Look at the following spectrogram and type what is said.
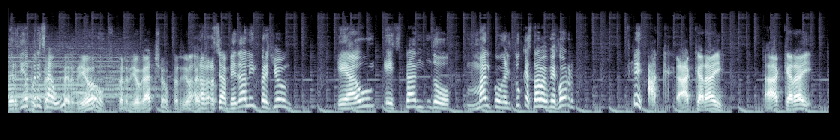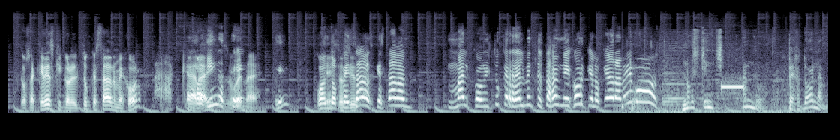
Perdió 3 pues, a 1. Perdió, perdió gacho, perdió ah, gacho. o sea, me da la impresión que aún estando mal con el Tuca estaban mejor. ah, ah, caray. Ah, caray. O sea, ¿crees que con el Tuca estaban mejor? Ah, caray. Imagínate. ¿eh? Cuando pensabas que estaban mal con el Tuca realmente estaban mejor que lo que ahora vemos. No estén chingando, perdóname.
